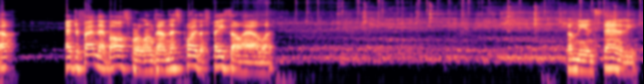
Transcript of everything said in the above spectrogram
Uh, after fighting that boss for a long time, that's probably the face I'll have, like. From the insanity.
